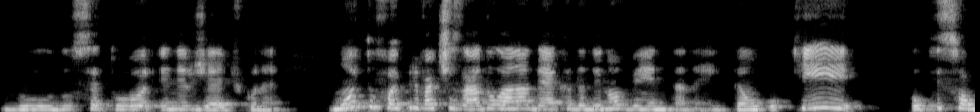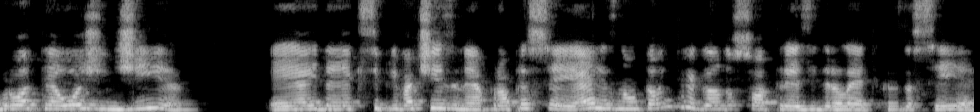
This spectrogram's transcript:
do, do setor energético, né? Muito foi privatizado lá na década de 90, né? Então, o que, o que sobrou até hoje em dia é a ideia que se privatize, né? A própria CE, eles não estão entregando só três hidrelétricas da CE.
